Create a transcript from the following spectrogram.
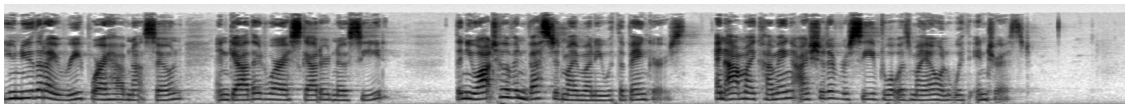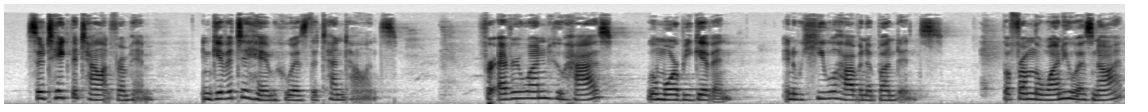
you knew that I reap where I have not sown, and gathered where I scattered no seed? Then you ought to have invested my money with the bankers, and at my coming I should have received what was my own with interest. So take the talent from him, and give it to him who has the ten talents. For everyone who has, will more be given, and he will have an abundance. But from the one who has not,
